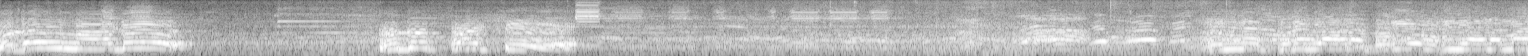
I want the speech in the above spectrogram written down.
முதல் மாடு புதுப்பட்டி. சின்ன திருஞான பெரிய விரியானமா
